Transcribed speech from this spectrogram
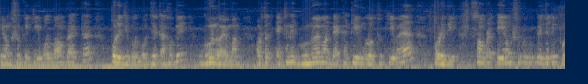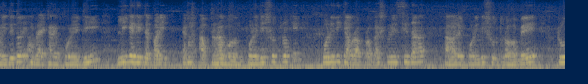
এই অংশকে কি বলব আমরা একটা পরিধি বলব, যেটা হবে ঘূর্ণয়মান। অর্থাৎ এখানে ঘূর্ণয়মান রেখাটি মূলত কি ভাইয়া? পরিধি। সো আমরা এই অংশটুকুকে যদি পরিধি ধরি, আমরা এখানে পরিধি লিখে দিতে পারি। এখন আপনারা বলুন, পরিধি সূত্র কি? পরিধিকে আমরা প্রকাশ করি সি দ্বারা। তাহলে পরিধি সূত্র হবে টু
